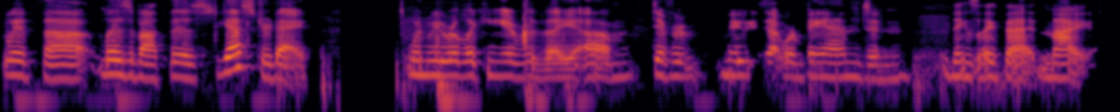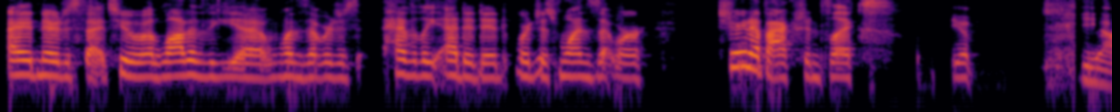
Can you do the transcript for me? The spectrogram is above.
with uh Liz about this yesterday when we were looking over the um different movies that were banned and things like that and I I had noticed that too. A lot of the uh, ones that were just heavily edited were just ones that were straight up action flicks. Yep. Yeah.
